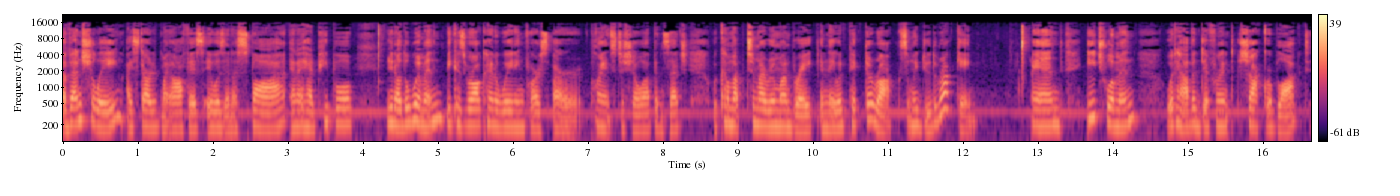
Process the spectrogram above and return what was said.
eventually i started my office it was in a spa and i had people you know the women because we're all kind of waiting for our, our clients to show up and such would come up to my room on break and they would pick their rocks and we'd do the rock game. And each woman would have a different chakra blocked,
